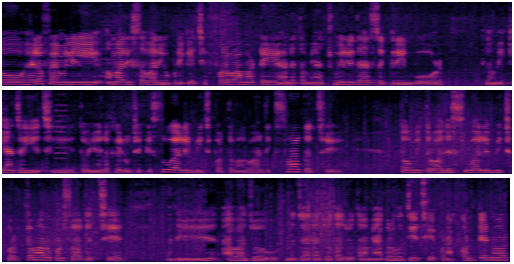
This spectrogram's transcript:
તો હેલો ફેમિલી, અમારી સવારી ઉપડી ગઈ છે ફરવા માટે અને તમે આ જોઈ લીધા હશે ગ્રીન બોર્ડ કે અમે ક્યાં જઈએ છીએ. તો અહીંયા લખેલું છે કે સુવાલી બીચ પર તમારું હાર્દિક સ્વાગત છે. તો મિત્રો, આજે સુવાલી બીચ પર તમારું પણ સ્વાગત છે. અને આવા જો નજારા જોતાં જોતાં અમે આગળ વધીએ છીએ, પણ આ કન્ટેનર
